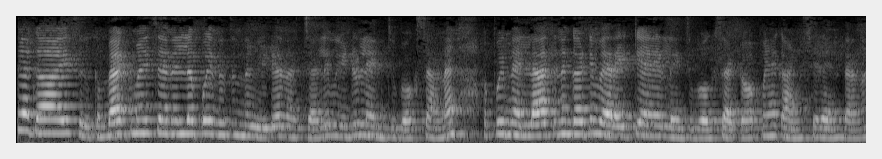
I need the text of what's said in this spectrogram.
Hello guys welcome back my ചാനലിൽ അപ്പോൾ ഇന്നത്തെ ഇന്ന് വീഡിയോ എന്ന് വെച്ചാൽ വീണ്ടും ലഞ്ച് ബോക്സ് ആണ്. അപ്പോൾ ഇന്ന് എല്ലാത്തിനും കാട്ടി വെറൈറ്റി ആയ ലഞ്ച് ബോക്സ് ആട്ടോ. അപ്പോൾ ഞാൻ കാണിച്ചു തരാം എന്താണ്.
